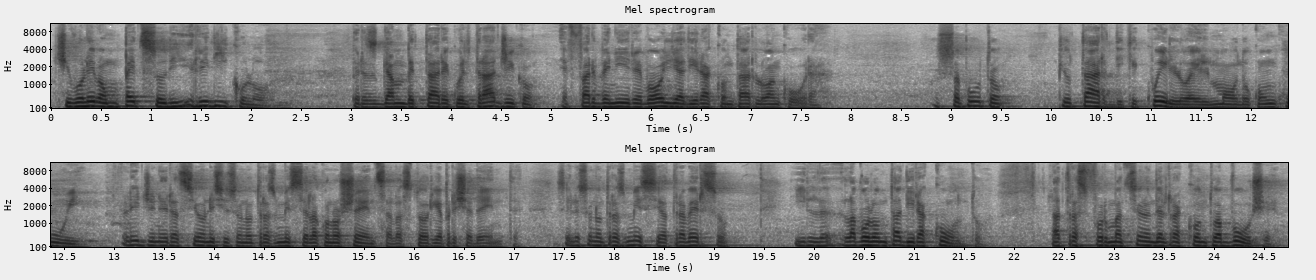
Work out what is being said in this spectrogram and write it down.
Ci voleva un pezzo di ridicolo per sgambettare quel tragico e far venire voglia di raccontarlo ancora. Ho saputo più tardi che quello è il modo con cui le generazioni si sono trasmesse la conoscenza, la storia precedente, se le sono trasmesse attraverso il, la volontà di racconto, la trasformazione del racconto a voce,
